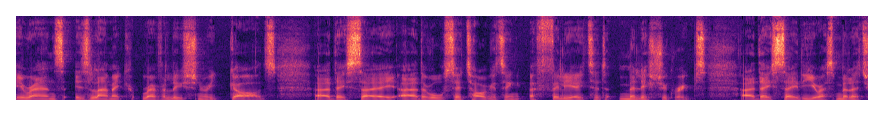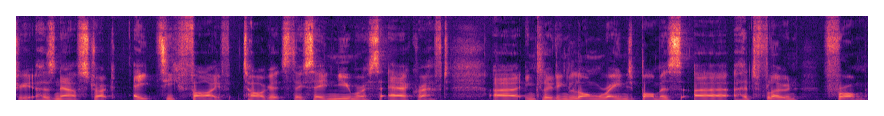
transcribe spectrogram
Iran's Islamic Revolutionary Guards. Uh, they say uh, they're also targeting affiliated militia groups. Uh, they say the US military has now struck 85 targets. They say numerous aircraft, uh, including long range bombers, uh, had flown from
